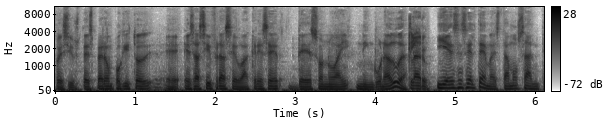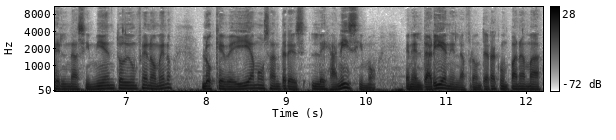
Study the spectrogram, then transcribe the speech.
pues si usted espera un poquito, eh, esa cifra se va a crecer, de eso no hay ninguna duda. Claro. Y ese es el tema. Estamos ante el nacimiento de un fenómeno. Lo que veíamos, Andrés, lejanísimo en el Darién, en la frontera con Panamá,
